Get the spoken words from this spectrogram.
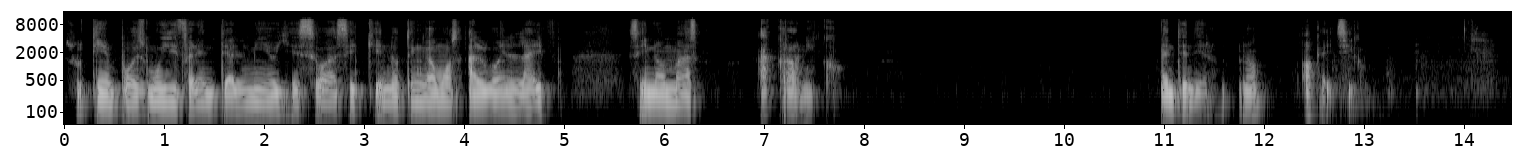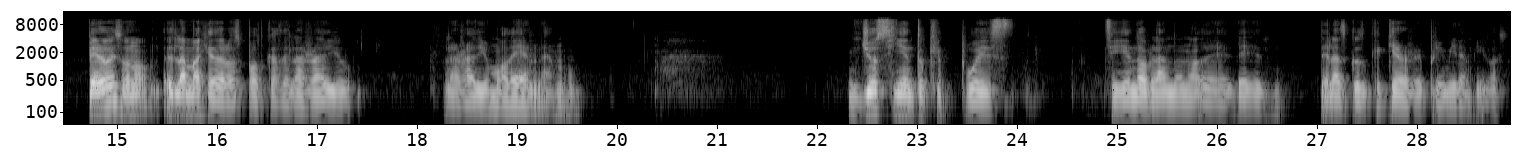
su tiempo es muy diferente al mío y eso hace que no tengamos algo en live, sino más acrónico. ¿Me entendieron? ¿No? Ok, sigo. Pero eso, ¿no? Es la magia de los podcasts de la radio, la radio moderna, ¿no? Yo siento que pues, siguiendo hablando, ¿no? De, de, de las cosas que quiero reprimir, amigos.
